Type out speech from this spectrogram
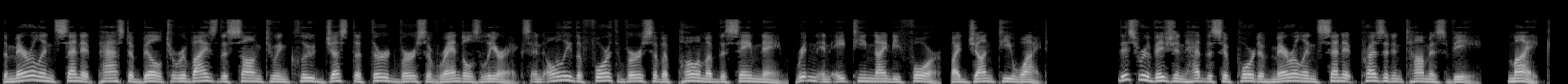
the Maryland Senate passed a bill to revise the song to include just the third verse of Randall's lyrics and only the fourth verse of a poem of the same name, written in 1894, by John T. White. This revision had the support of Maryland Senate President Thomas V. Mike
